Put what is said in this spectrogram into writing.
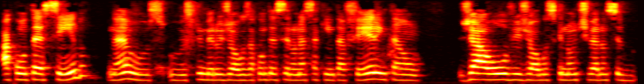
acontecendo, né? Os, os primeiros jogos aconteceram nessa quinta-feira, então já houve jogos que não tiveram sido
